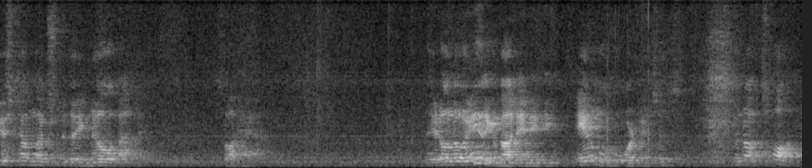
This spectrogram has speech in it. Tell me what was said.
just how much do they know about it? So I have. They don't know anything about any the animal ordinances. They're not taught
